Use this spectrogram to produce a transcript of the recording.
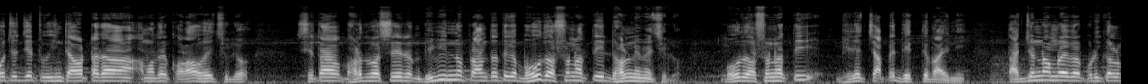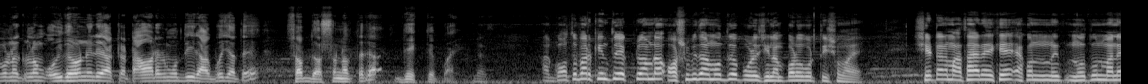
বছর যে টুইন টাওয়ারটা আমাদের করা হয়েছিল, সেটা ভারতবর্ষের বিভিন্ন প্রান্ত থেকে বহু দর্শনার্থীর ঢল নেমেছিল। বহু দর্শনার্থী ভিড়ের চাপে দেখতে পায়নি। তার জন্য আমরা এবার পরিকল্পনা করলাম, ওই ধরনের একটা টাওয়ারের মধ্যেই রাখব যাতে সব দর্শনার্থীরা দেখতে পায়। আর গতবার কিন্তু একটু আমরা অসুবিধার মধ্যেও পড়েছিলাম পরবর্তী সময়ে। সেটার মাথায় রেখে এখন নতুন মানে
